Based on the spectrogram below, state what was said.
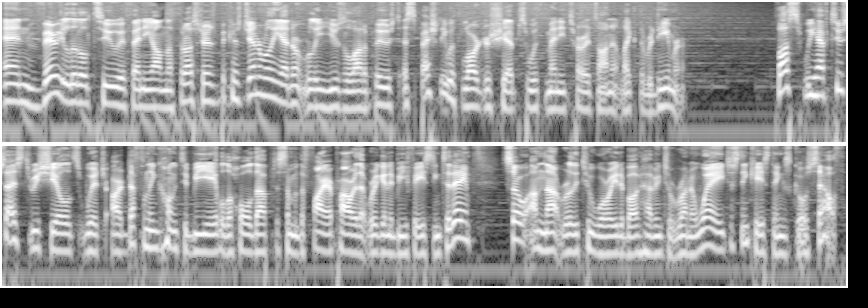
and very little too, if any, on the thrusters, because generally I don't really use a lot of boost, especially with larger ships with many turrets on it like the Redeemer. Plus, we have two size 3 shields, which are definitely going to be able to hold up to some of the firepower that we're going to be facing today, so I'm not really too worried about having to run away just in case things go south.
